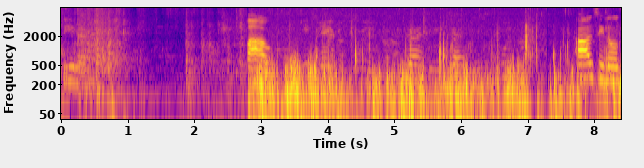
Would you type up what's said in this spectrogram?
सी मैम वाओ आलसी लोग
